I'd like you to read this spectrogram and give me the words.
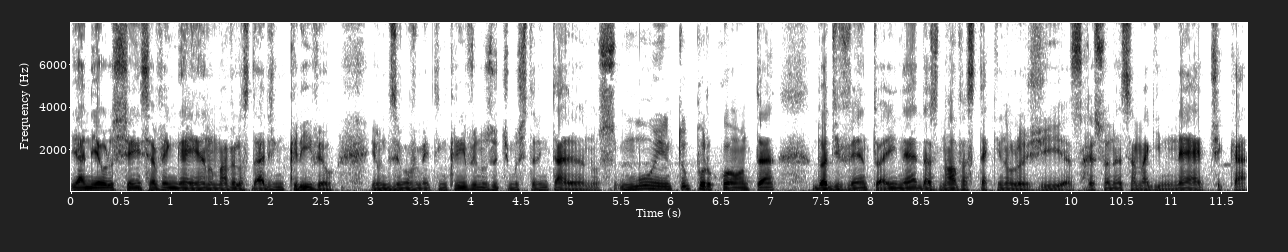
E a neurociência vem ganhando uma velocidade incrível e um desenvolvimento incrível nos últimos 30 anos, muito por conta do advento aí, né, das novas tecnologias, ressonância magnética,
